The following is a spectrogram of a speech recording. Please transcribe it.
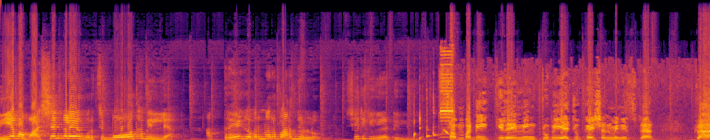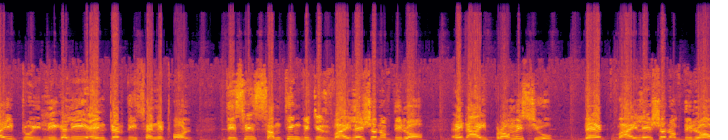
നിയമവശങ്ങളെയോ കുറിച്ച് ബോധമില്ല അത്രേ ഗവർണർ പറഞ്ഞുള്ളൂ ശരിക്ക് കേട്ടില്ലേ Somebody claiming to be education minister tried to illegally enter the Senate hall. This is something which is violation of the law and I promise you that violation of the law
